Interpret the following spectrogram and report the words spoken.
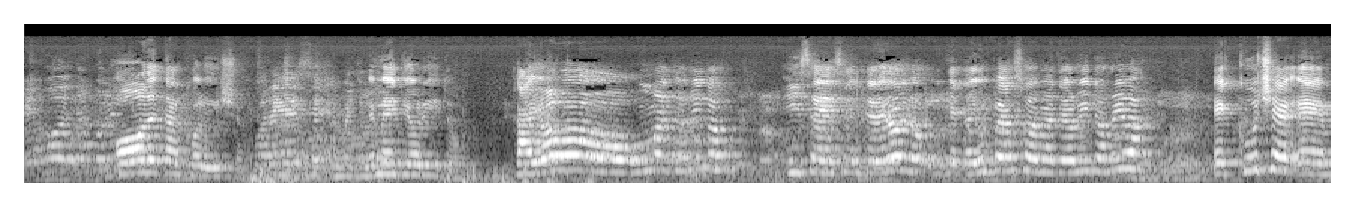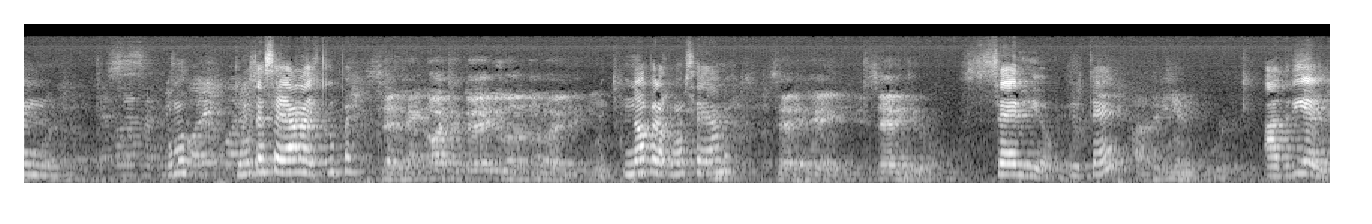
Es joder, tan bonito. Other than collision. ¿Cuál es ese? El meteorito. El meteorito. Cayó un meteorito y se desintegró y, te cayó un pedazo de meteorito arriba. Escuche, em, ¿cómo, ¿cómo usted se llama? Disculpe. Sergio, no, es que estoy ayudándolo a él. No, pero ¿cómo se llama? Sergio, Sergio. Sergio. ¿Y usted? Adriel.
